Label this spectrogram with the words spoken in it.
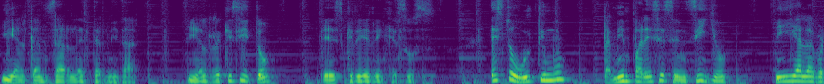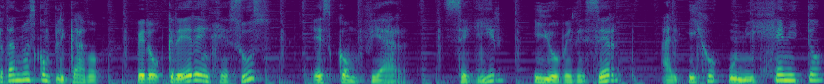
y alcanzar la eternidad. Y el requisito es creer en Jesús. Esto último también parece sencillo y a la verdad no es complicado, pero creer en Jesús es confiar, seguir y obedecer al Hijo unigénito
